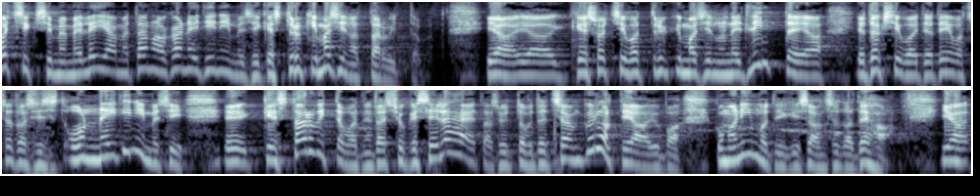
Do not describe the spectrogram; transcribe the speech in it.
otsiksime, me leiame täna ka neid inimesi, kes trükimasinat tarvitavad. Ja, ja kes otsivad trükimasina neid linte ja, ja tõksivad ja teevad sedasi, sest on neid inimesi, eh, kes tarvitavad neid asju, kes ei lähe edasi, ütlevad, et see on küllalt hea juba, kui ma niimoodigi saan seda teha. Ja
